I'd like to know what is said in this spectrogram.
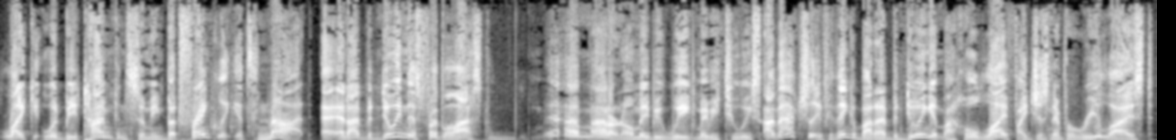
like it would be time consuming, but frankly, it's not. And I've been doing this for the last, um, I don't know, maybe week, maybe two weeks. I've actually, if you think about it, I've been doing it my whole life. I just never realized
